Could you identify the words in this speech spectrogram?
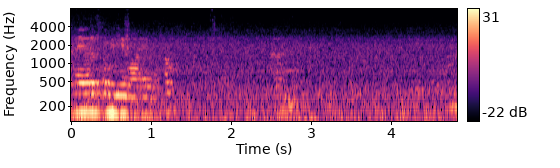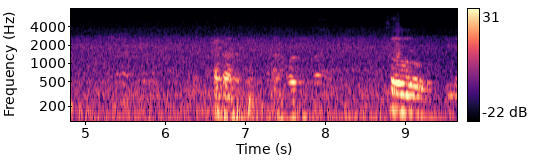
அனைவருக்கும் இனிய மாலை வணக்கம். ஸோ இந்த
